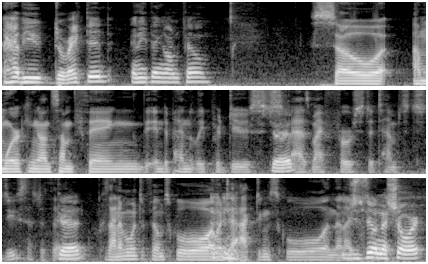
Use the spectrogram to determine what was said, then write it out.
have you directed anything on film? So I'm working on something independently produced Good. as my first attempt to do such a thing. Good. Because I never went to film school. I went to acting school, and then I Just doing a short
